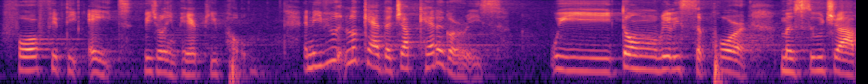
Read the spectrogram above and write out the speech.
458 visually impaired people. And if you look at the job categories, we don't really support Masu job,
